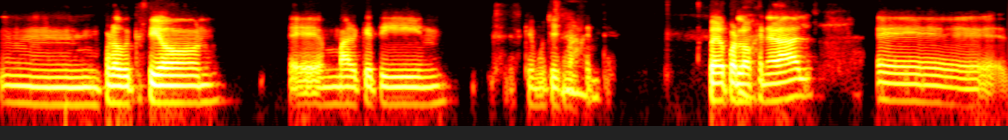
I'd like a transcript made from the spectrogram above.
mm, producción, eh, marketing, es que muchísima gente. Pero por lo general, eh,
